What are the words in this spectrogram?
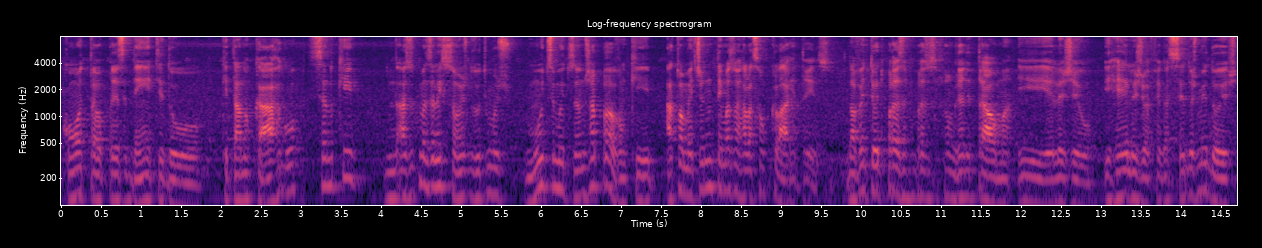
contra o presidente do que está no cargo, sendo que as últimas eleições dos últimos muitos e muitos anos já provam que atualmente não tem mais uma relação clara entre isso. 98, por exemplo, o Brasil sofreu um grande trauma e elegeu e reelegeu a FHC 2002.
